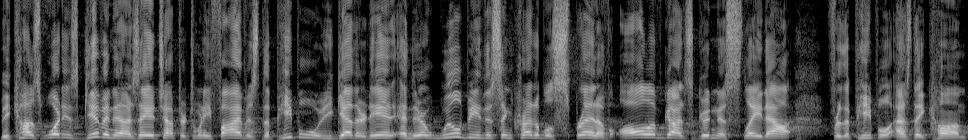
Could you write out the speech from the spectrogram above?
Because what is given in Isaiah chapter 25 is the people will be gathered in, and there will be this incredible spread of all of God's goodness laid out for the people as they come.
